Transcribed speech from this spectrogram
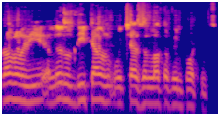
probably a little detail which has a lot of importance.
